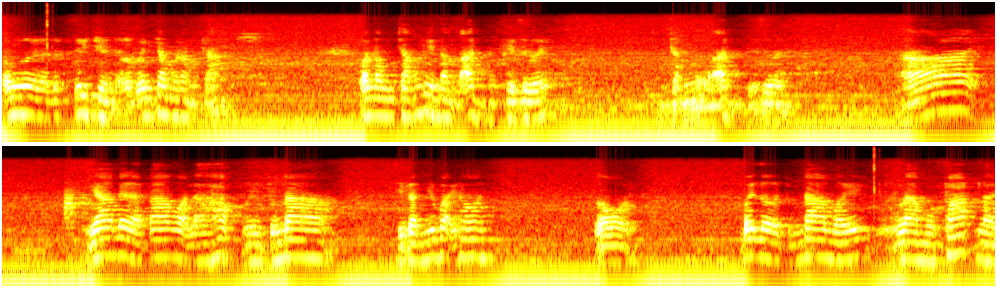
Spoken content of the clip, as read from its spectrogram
Con người là được di chuyển ở bên trong cái lòng trắng. Còn lòng trắng thì nằm ẩn ở phía dưới. Trắng nó ẩn phía dưới. Đấy. nha đây là ta gọi là học thì chúng ta chỉ cần như vậy thôi. Rồi. Bây giờ chúng ta mới làm một phát là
